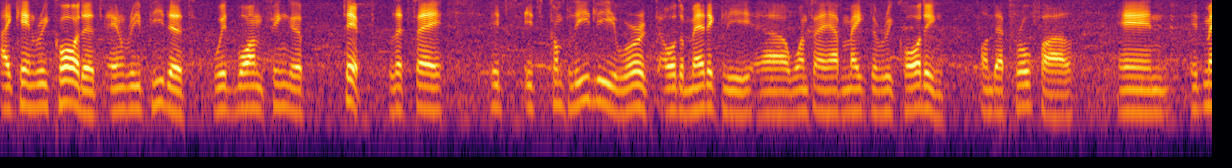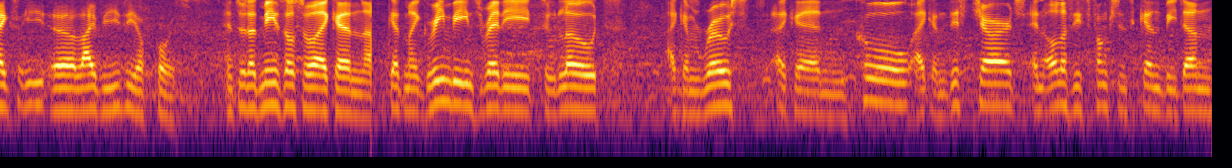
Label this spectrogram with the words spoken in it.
I can record it and repeat it with one finger tip. Let's say it's it's completely worked automatically uh, once I have made the recording on that profile, and it makes e uh, life easy, of course. And so that means also I can uh, get my green beans ready to load. I can roast, I can cool, I can discharge, and all of these functions can be done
